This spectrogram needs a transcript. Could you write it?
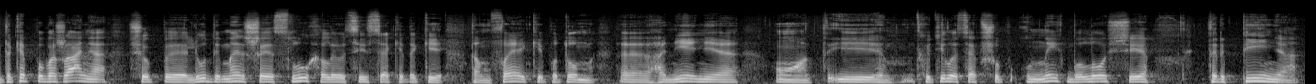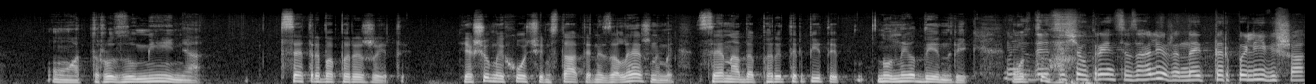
таке побажання, щоб е, люди менше слухали оці всякі такі там фейки, потім е, ганіння. От, і хотілося б, щоб у них було ще терпіння, от, розуміння. Це треба пережити. Якщо ми хочемо стати незалежними, це треба перетерпіти ну, не один рік. Мені От- здається, що українці взагалі вже найтерпелівіша.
